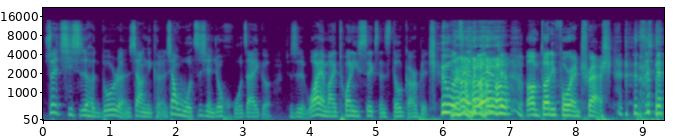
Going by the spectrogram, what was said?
所以其实很多人像你可能像我之前就活在一个。就是 Why am I twenty six and still garbage？我之前都会觉得 I'm twenty four and trash。之前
